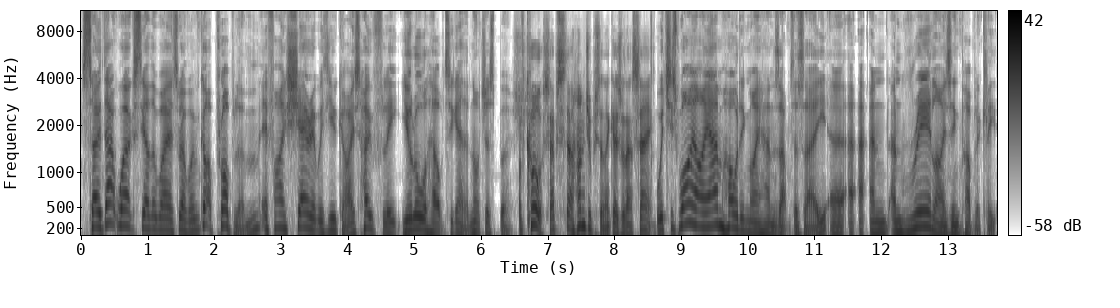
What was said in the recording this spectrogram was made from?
So that works the other way as well. When we've got a problem, if I share it with you guys, hopefully you'll all help together, not just Bush. Of course, absolutely, 100%. That goes without saying. Which is why I am holding my hands up to say, uh, uh, and and realizing publicly,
